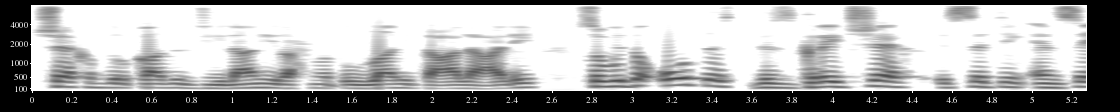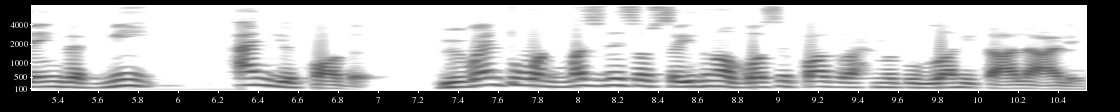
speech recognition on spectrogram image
Sheikh Abdul Qadir Jilani rahmatullahi ta'ala alayh. So with the author, this great Sheikh is sitting and saying that me and your father, we went to one majlis of Sayyidina Ghaus Pak rahmatullahi ta'ala alayh.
